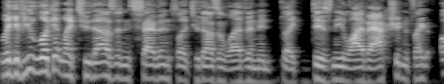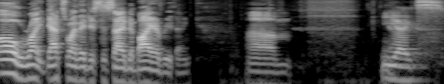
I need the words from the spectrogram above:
Like if you look at like 2007 to like 2011 and like Disney live action, it's like, oh right, that's why they just decided to buy everything. Um, Yikes.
